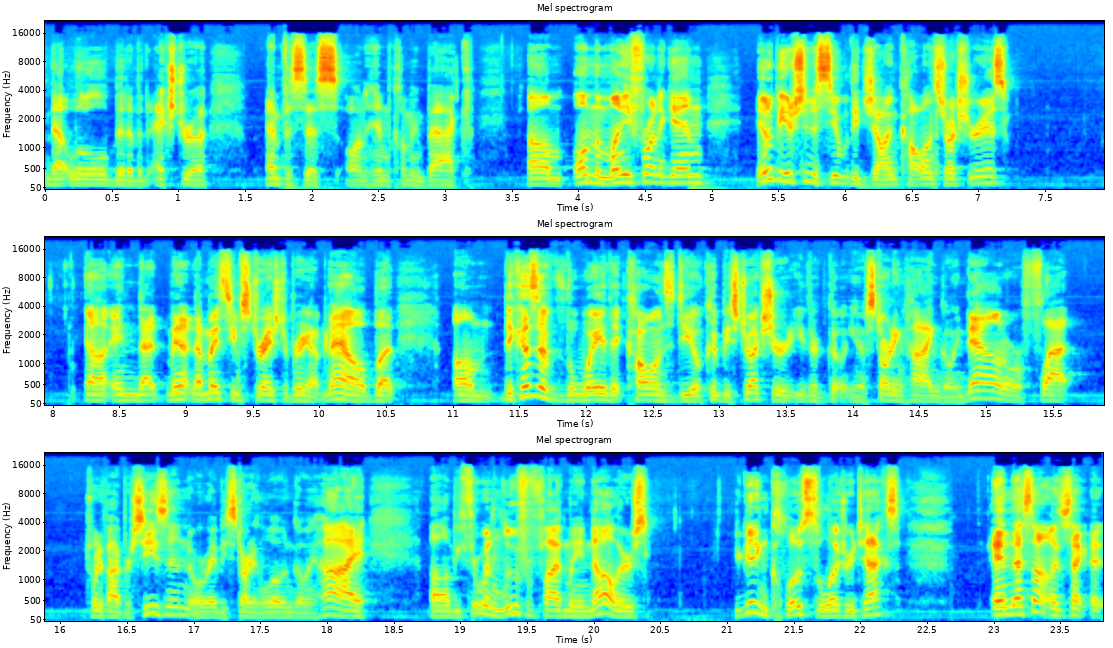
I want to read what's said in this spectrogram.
That little bit of an extra emphasis on him coming back. Um, on the money front again, it'll be interesting to see what the John Collins structure is uh, and that that might seem strange to bring up now, but um, because of the way that Collins' deal could be structured, either go, you know starting high and going down, or flat 25 per season, or maybe starting low and going high, um, you throw in Lou for five million dollars, you're getting close to luxury tax. And that's not uh,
